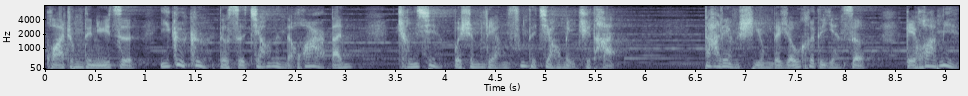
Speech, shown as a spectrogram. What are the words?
画中的女子一个个都似娇嫩的花儿般，呈现不生凉风的娇美之态。大量使用的柔和的颜色，给画面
